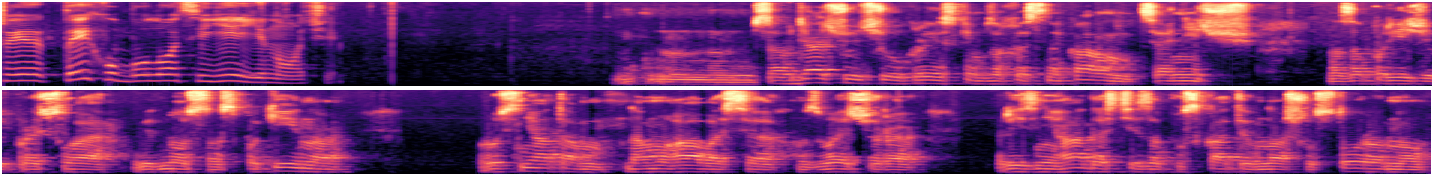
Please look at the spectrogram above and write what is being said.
Чи тихо було цієї ночі? Завдячуючи українським захисникам, ця ніч на Запоріжжі пройшла відносно спокійно. Русня там намагалася з вечора різні гадості запускати в нашу сторону.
